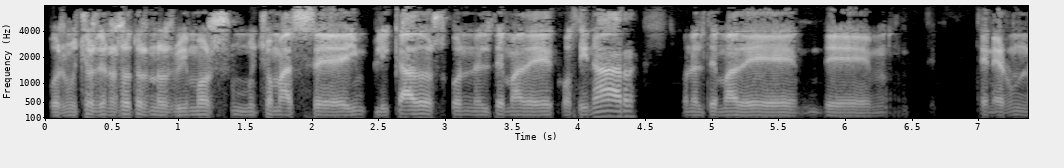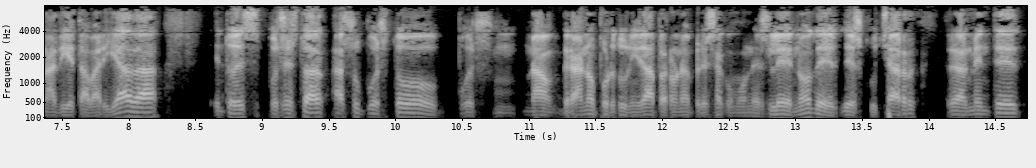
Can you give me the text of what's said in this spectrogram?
Pues muchos de nosotros nos vimos mucho más eh, implicados con el tema de cocinar, con el tema de, de tener una dieta variada. Entonces, pues esto ha, supuesto pues una gran oportunidad para una empresa como Nestlé, ¿no? De, de, escuchar realmente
